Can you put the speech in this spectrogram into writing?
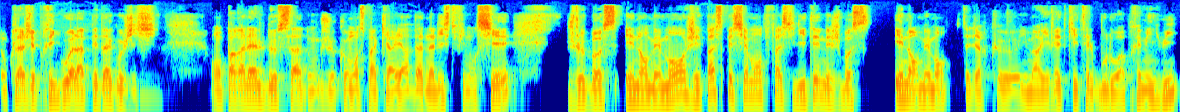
Donc là, j'ai pris goût à la pédagogie. En parallèle de ça, donc je commence ma carrière d'analyste financier. Je bosse énormément. J'ai pas spécialement de facilité, mais je bosse énormément. C'est-à-dire qu'il m'arrivait de quitter le boulot après minuit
